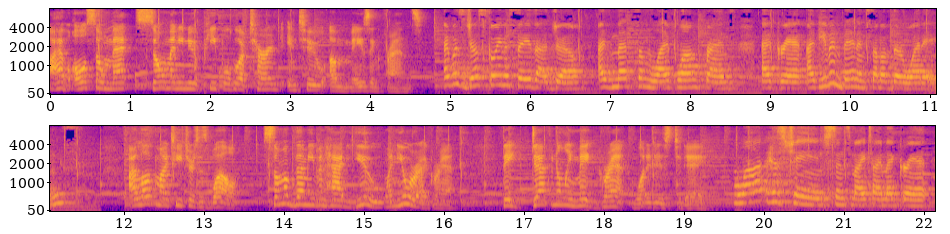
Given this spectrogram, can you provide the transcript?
I have also met so many new people who have turned into amazing friends. I was just going to say that, Joe. I've met some lifelong friends at Grant. I've even been in some of their weddings. I love my teachers as well. Some of them even had you when you were at Grant. They definitely make Grant what it is today. A lot has changed since my time at Grant.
